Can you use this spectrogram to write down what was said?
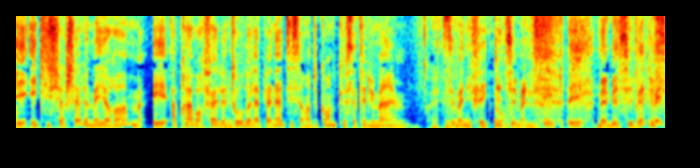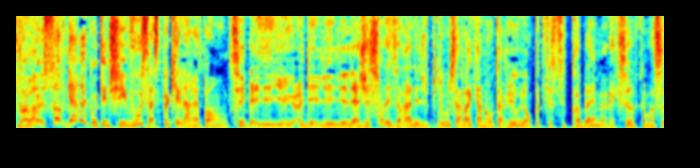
et, et qui cherchait le meilleur homme. Et après avoir fait le tour de la planète, il s'est rendu compte que c'était lui-même. C'est magnifique, non? c'est magnifique. Et- mais, mais c'est vrai que mais souvent, un peu ça. Regarde à côté de chez vous, ça se peut qu'il y ait la réponse. tu sais, ben, les- les- la gestion des horaires des hôpitaux, ça a l'air qu'en Ontario, ils n'ont pas de question de problème avec ça. Comment ça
